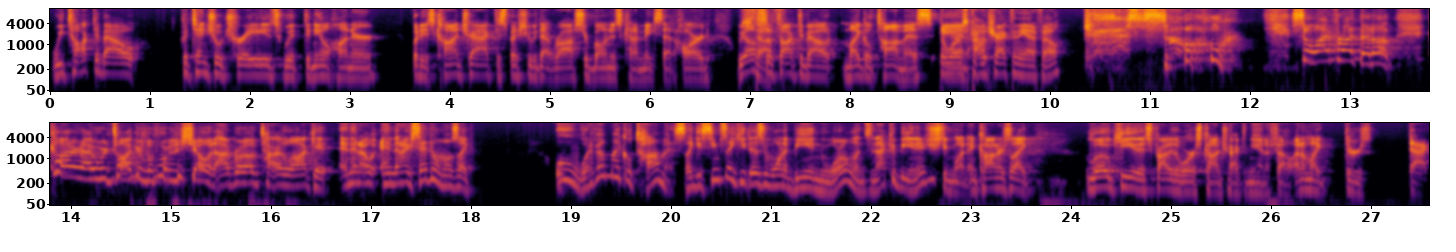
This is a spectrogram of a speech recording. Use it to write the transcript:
we talked about potential trades with Danielle Hunter, but his contract, especially with that roster bonus, kind of makes that hard. We also tough. talked about Michael Thomas. The worst contract in the NFL. so so I brought that up. Connor and I were talking before the show, and I brought up Tyler Lockett, and then I and then I said to him, I was like, oh, what about Michael Thomas? Like, it seems like he doesn't want to be in New Orleans, and that could be an interesting one. And Connor's like, low key, that's probably the worst contract in the NFL. And I'm like, there's that.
